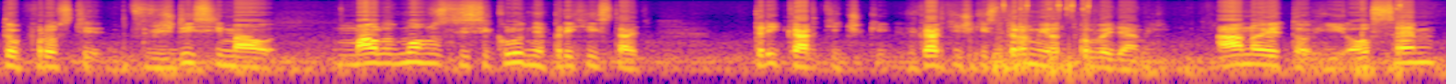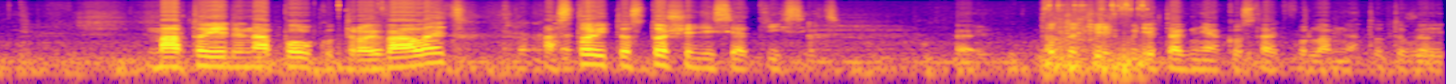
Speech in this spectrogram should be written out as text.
to proste, vždy si mal, mal mohol si si kľudne prichystať tri kartičky, kartičky s tromi odpovediami. Áno, je to i8, má to 1,5 trojválec a stojí to 160 tisíc. Hej. Toto tiež bude tak nejako stať, podľa mňa. Toto bude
